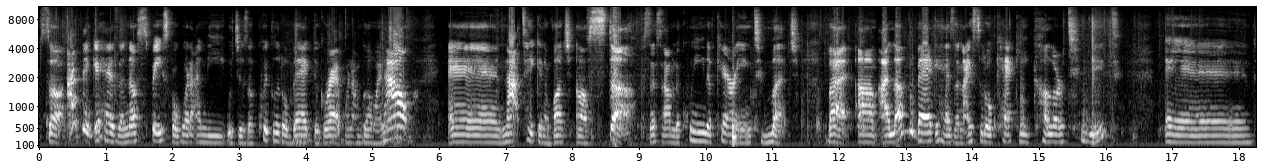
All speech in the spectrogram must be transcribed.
So I think it has enough space for what I need, which is a quick little bag to grab when I'm going out and not taking a bunch of stuff since I'm the queen of carrying too much. But um, I love the bag. It has a nice little khaki color to it. And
